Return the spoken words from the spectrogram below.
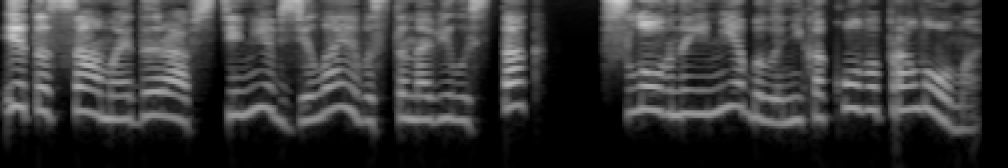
эта самая дыра в стене взяла и восстановилась так, словно и не было никакого пролома.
